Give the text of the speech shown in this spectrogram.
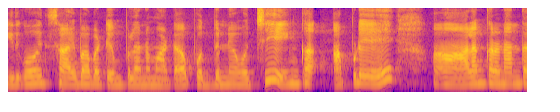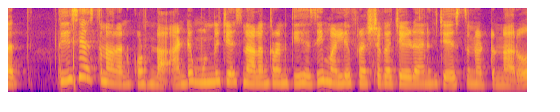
ఇదిగో ఇది సాయిబాబా టెంపుల్ అన్నమాట. పొద్దున్నే వచ్చి ఇంకా అప్పుడే అలంకరణ అంతా తీసేస్తున్నారు అనుకుంటున్నా. అంటే ముందు చేసిన అలంకరణ తీసేసి మళ్ళీ ఫ్రెష్గా చేయడానికి చేస్తున్నట్టున్నారు.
